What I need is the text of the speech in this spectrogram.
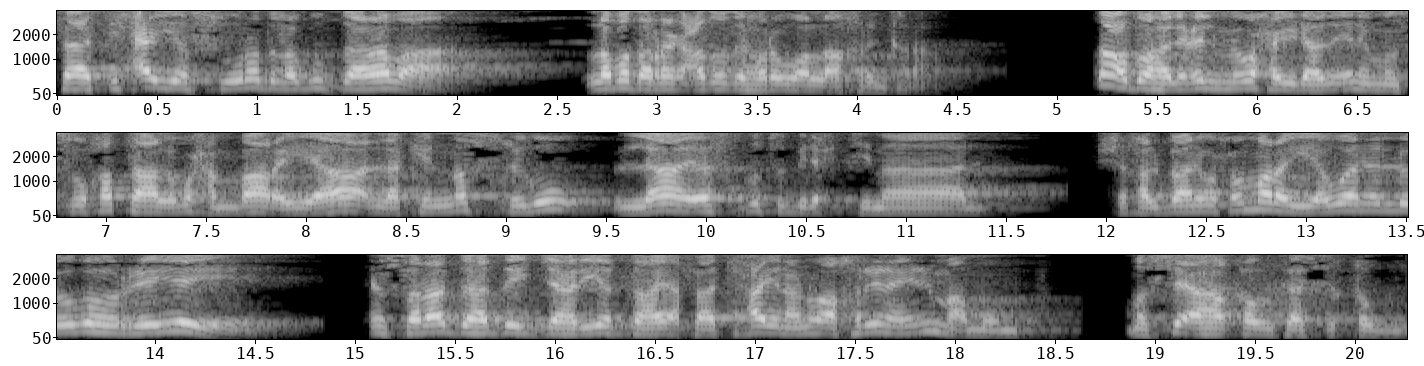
faatixa iyo suurad lagu daraba labada ragcadood hore waa la akhrin karaa bacdu ahlicilmi waxay yidhahdeen inay mansuukhataa lagu xambaarayaa laakiin naskhigu laa yahbutu bilixtimaal sheekh albaani wuxuu marayaa waana looga horreeyey in salaaddu hadday jahriye tahay faatixa inaanu akhrinaynin ma'muumku mase aha qowlkaasi qawi.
